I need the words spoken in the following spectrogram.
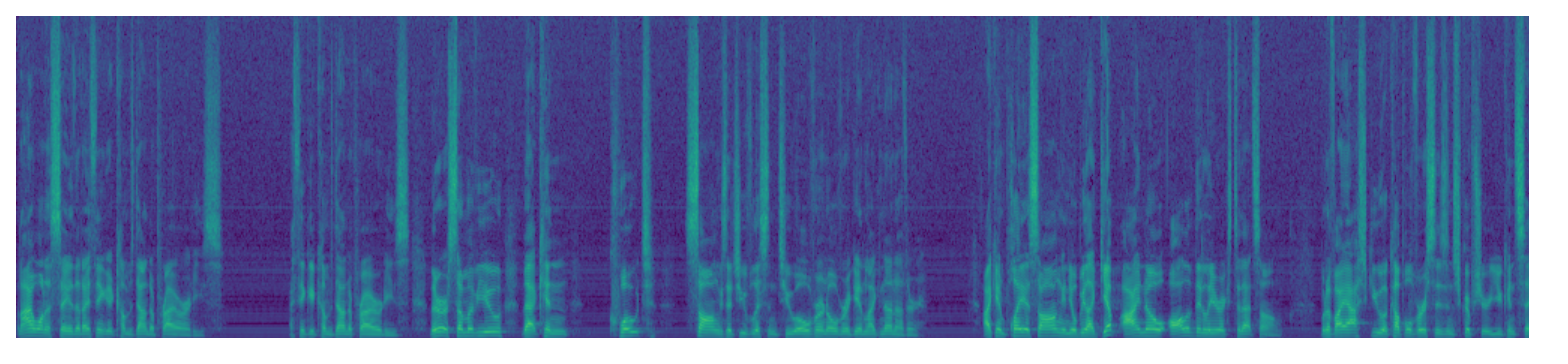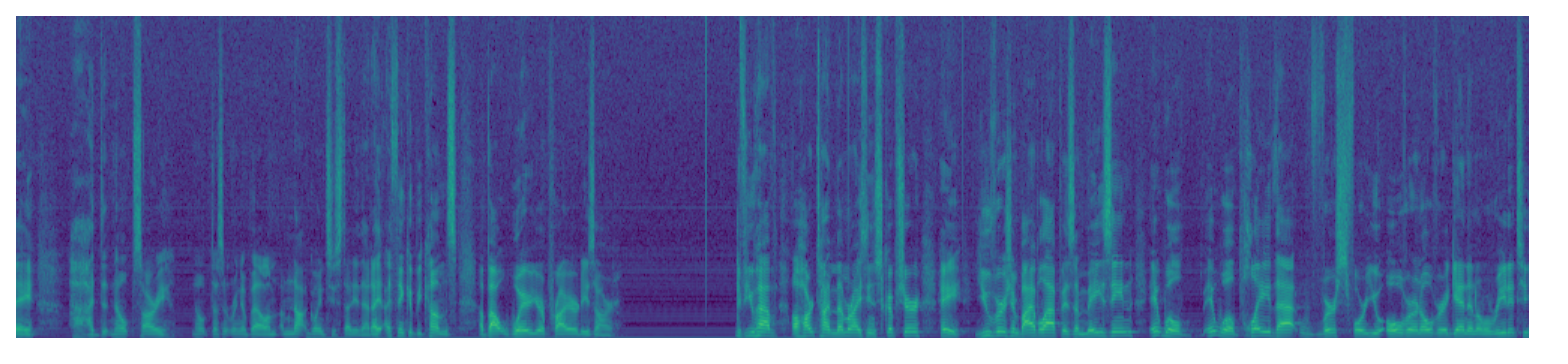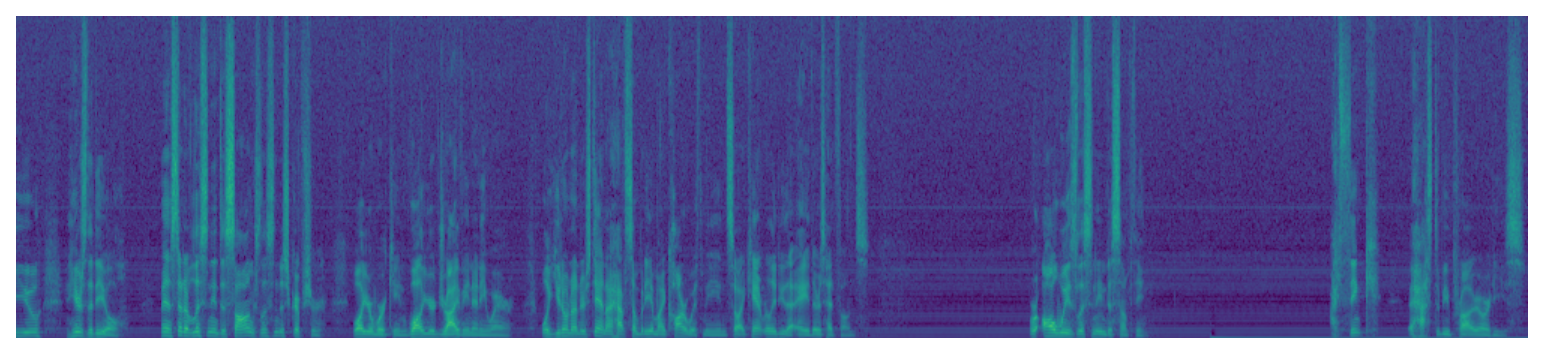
And I want to say that I think it comes down to priorities. I think it comes down to priorities. There are some of you that can quote songs that you've listened to over and over again like none other. I can play a song and you'll be like, Yep, I know all of the lyrics to that song. But if I ask you a couple verses in Scripture, you can say, ah, did, nope, sorry, nope, doesn't ring a bell. I'm, I'm not going to study that. I, I think it becomes about where your priorities are. If you have a hard time memorizing scripture, hey, YouVersion Bible app is amazing. It will it will play that verse for you over and over again and it'll read it to you. And here's the deal. Man, instead of listening to songs, listen to scripture while you're working, while you're driving anywhere. Well, you don't understand. I have somebody in my car with me, and so I can't really do that. Hey, there's headphones. We're always listening to something. I think it has to be priorities.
